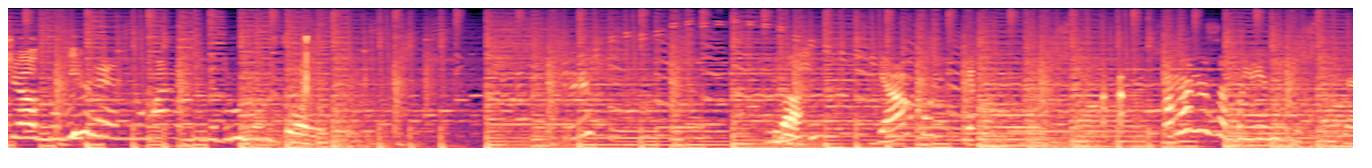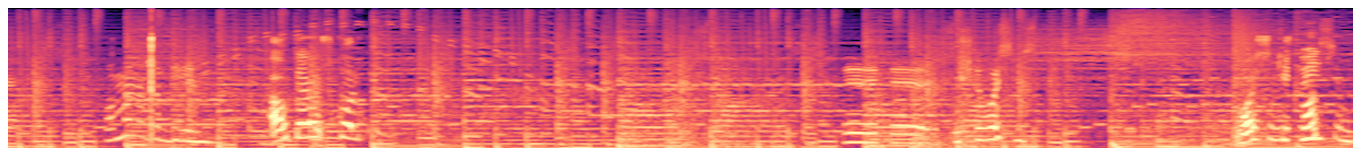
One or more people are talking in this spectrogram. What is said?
ще одну виграємо, і у мене буде друге золото. Да. Я хочу. В мене за блін таке. А мене за блін. А у тебе сколько? Почти 80. 80? 8.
